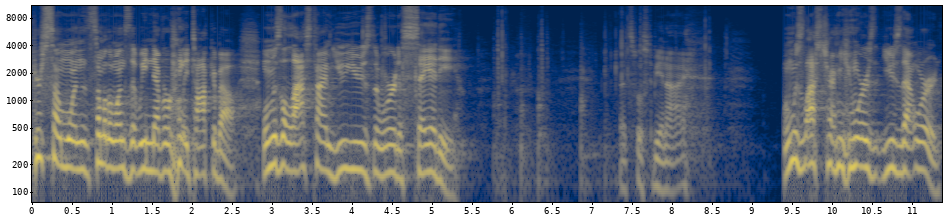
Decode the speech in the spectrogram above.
Here's someone, some of the ones that we never really talk about. When was the last time you used the word aseity? That's supposed to be an I. When was the last time you used that word?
